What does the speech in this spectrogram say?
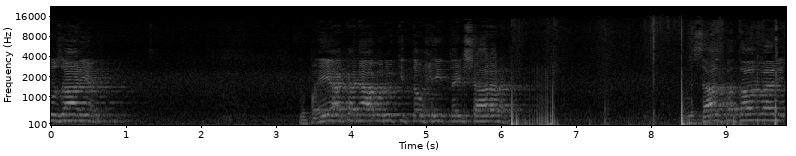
گزار یم نو په یا کنا ورو کی توحید ته اشاره ده مثال په تور باندې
